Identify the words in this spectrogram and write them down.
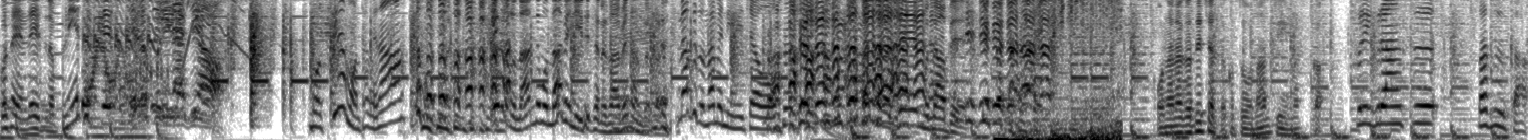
午前0時のプリンセスです。るゼロプリラジオもう好きなもん食べな。好きなの何でも鍋に入れたら鍋なんだから。マクド鍋に入れちゃおう。そしたら全部鍋。おならが出ちゃったことを何て言いますか？プリグランスバズーカ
